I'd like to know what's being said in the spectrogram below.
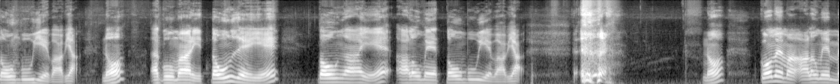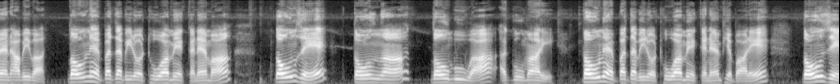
3ဘူးရဲ့ပါဗျနော်အကူမတွေ30ရဲ့35ရဲ့အားလုံးပဲ3ဘူးရဲ့ပါဗျနော် comment မှာအားလုံးပဲမှန်ထားပေးပါ3နဲ့ပတ်သက်ပြီးတော့ထိုးရမယ့်ကဏ္ဍမှာ30 35 3ဘူးပါအကူမတွေ3နဲ့ပတ်သက်ပြီးတော့ထိုးရမယ့်ကဏ္ဍဖြစ်ပါတယ်30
